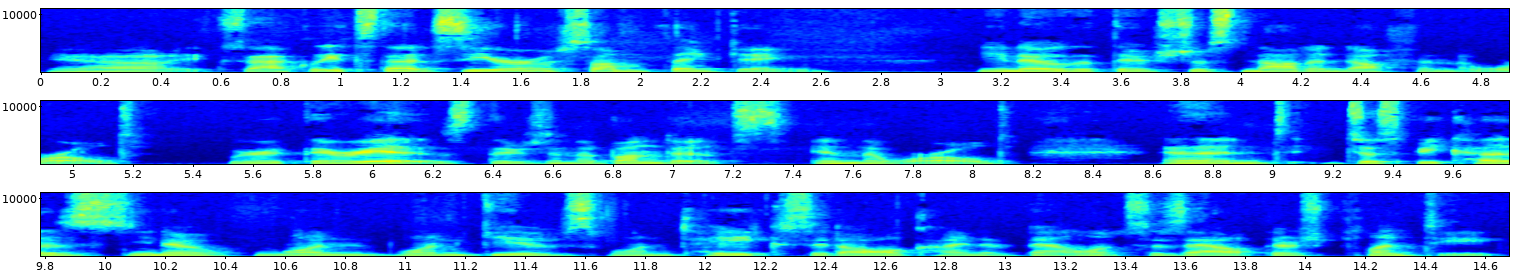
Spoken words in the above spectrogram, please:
Yeah, exactly. It's that zero sum thinking, you know, that there's just not enough in the world. Where there is, there's an abundance in the world. And just because, you know, one one gives, one takes, it all kind of balances out. There's plenty.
